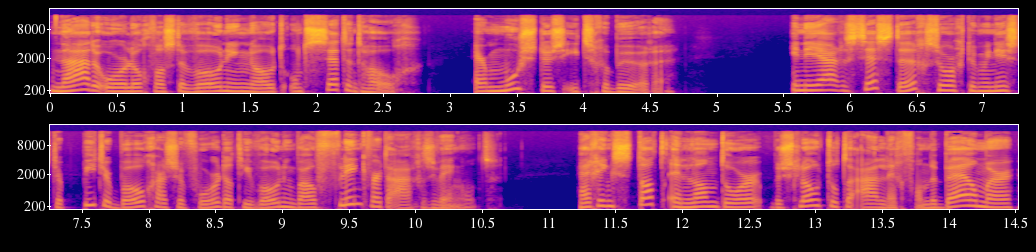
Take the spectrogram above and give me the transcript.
Na de oorlog was de woningnood ontzettend hoog. Er moest dus iets gebeuren. In de jaren 60 zorgde minister Pieter Bogaars ervoor dat die woningbouw flink werd aangezwengeld. Hij ging stad en land door, besloot tot de aanleg van de Bijlmer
